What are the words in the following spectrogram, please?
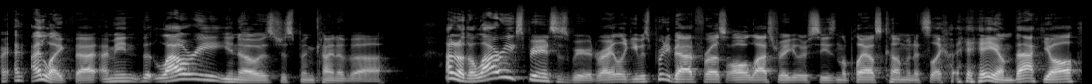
I, I, I like that. I mean, the Lowry, you know, has just been kind of uh I don't know. The Lowry experience is weird, right? Like he was pretty bad for us all last regular season. The playoffs come and it's like, hey, I'm back, y'all.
